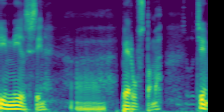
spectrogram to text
Jim Millsin äh, perustama. Jim,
